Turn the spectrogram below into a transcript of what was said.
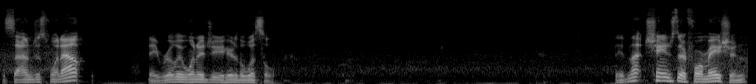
The sound just went out. They really wanted you to hear the whistle. They've not changed their formation.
